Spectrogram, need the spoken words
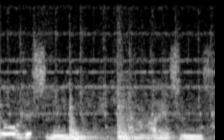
You're listening to Horizons.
